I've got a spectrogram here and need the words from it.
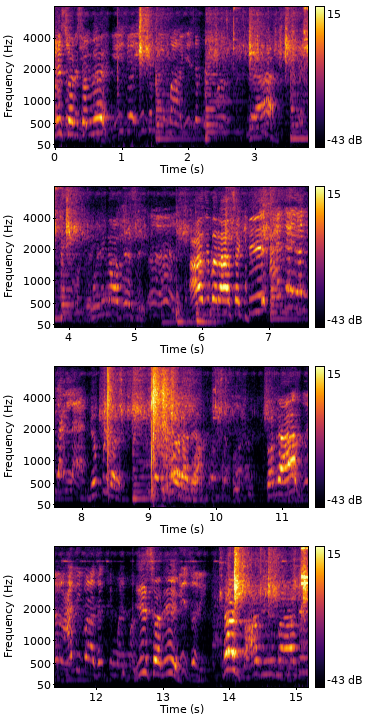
ஈஸ்வரி சொல்லு. ஒழுங்கா பேசு ஆதிபரா எப்படி வரும் வராது சொல்றா ஈஸ்வரி ஈஸ்வரி சாதி மாறி.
